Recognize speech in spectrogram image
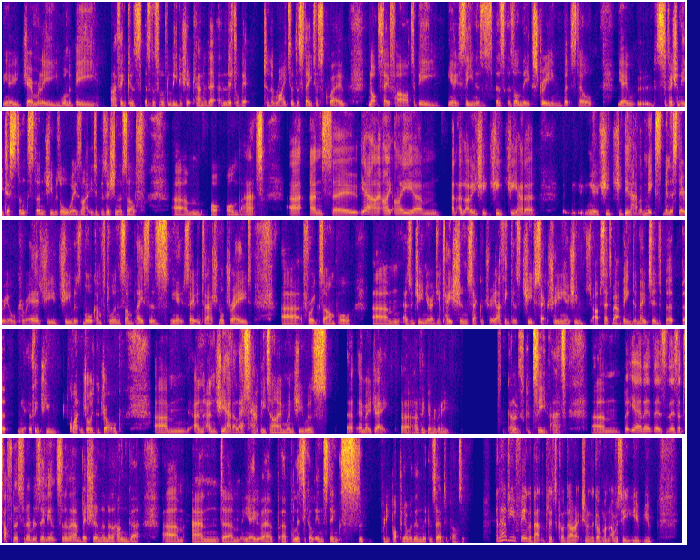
you know generally want to be, I think, as as a sort of leadership candidate, a little bit to the right of the status quo, not so far to be you know seen as as, as on the extreme, but still you know sufficiently distanced. And she was always likely to position herself um, on, that. Uh, and so yeah, I I, um and, and I mean she she she had a you know she she did have a mixed ministerial career she she was more comfortable in some places you know so international trade uh, for example um, as a junior education secretary i think as chief secretary you know she was upset about being demoted but but you know, i think she quite enjoyed the job um, and and she had a less happy time when she was at moj uh, i think everybody kind of could see that. Um, but yeah, there, there's there's a toughness and a resilience and an ambition and a hunger, um, and um, you know, uh, political instincts pretty popular within the Conservative Party. And how do you feel about the political direction of the government? Obviously, you you.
